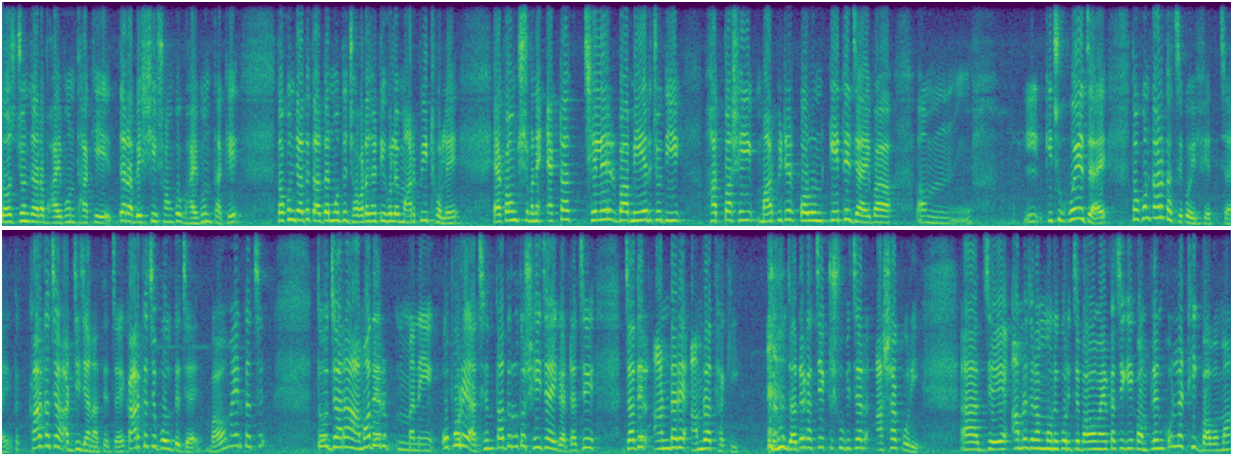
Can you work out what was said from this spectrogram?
দশজন যারা ভাই বোন থাকে, যারা বেশি সংখ্যক ভাই বোন থাকে, তখন যাতে তাদের মধ্যে ঝগড়াঝাটি হলে, মারপিট হলে একাংশ মানে একটা ছেলের বা মেয়ের যদি হাত পা সেই মারপিটের করুন কেটে যায় বা কিছু হয়ে যায়, তখন কার কাছে কৈফিয়ত চায় কার কাছে আর্জি জানাতে চায় কার কাছে বলতে চায় বাবা মায়ের কাছে। তো যারা আমাদের মানে ওপরে আছেন, তাদেরও তো সেই জায়গাটা যে, যাদের আন্ডারে আমরা থাকি যাদের কাছে একটু সুবিচার আশা করি যে আমরা যারা মনে করি যে বাবা মায়ের কাছে গিয়ে কমপ্লেন করলে ঠিক বাবা মা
